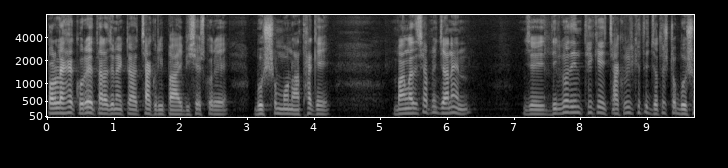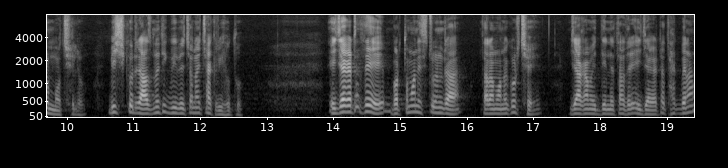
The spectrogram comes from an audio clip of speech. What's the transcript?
পড়ালেখা করে তারা যেন একটা চাকরি পায়, বিশেষ করে বৈষম্য না থাকে। বাংলাদেশে আপনি জানেন যে দীর্ঘদিন থেকে চাকরির ক্ষেত্রে যথেষ্ট বৈষম্য ছিল। বিশেষ করে রাজনৈতিক বিবেচনায় চাকরি হতো। এই জায়গাটাতে বর্তমান স্টুডেন্টরা তারা মনে করছে যে আগামী দিনে তাদের এই জায়গাটা থাকবে না,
